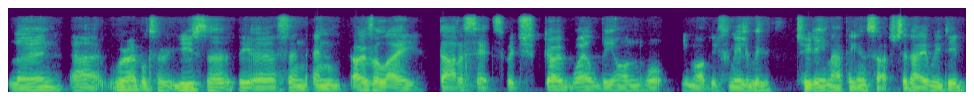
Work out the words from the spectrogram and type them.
learn, uh, we're able to use the, the earth and, and overlay data sets which go well beyond what you might be familiar with 2D mapping and such. Today we did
